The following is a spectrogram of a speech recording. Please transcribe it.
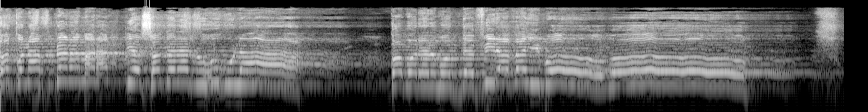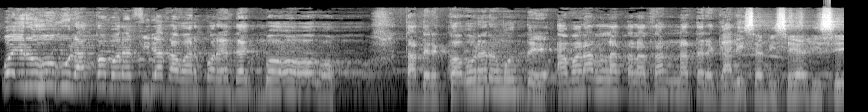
যখন আপনার আমার আত্মীয় স্বজনের রুহগুলা কবরের মধ্যে ফিরা যাইব ওই রুহগুলা কবরে ফিরা যাওয়ার পরে দেখব, তাদের কবরের মধ্যে আমার আল্লাহ তালা জান্নাতের গালিচা বিছিয়ে দিছে।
